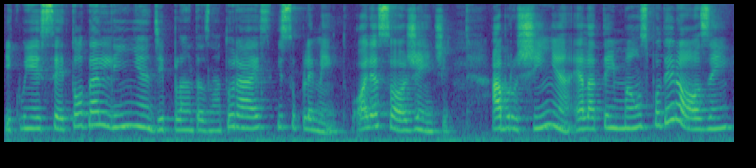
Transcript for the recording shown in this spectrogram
e conhecer toda a linha de plantas naturais e suplemento? Olha só, gente, a bruxinha, ela tem mãos poderosas, hein?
